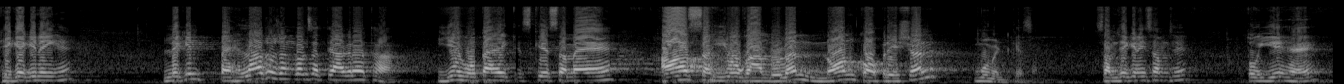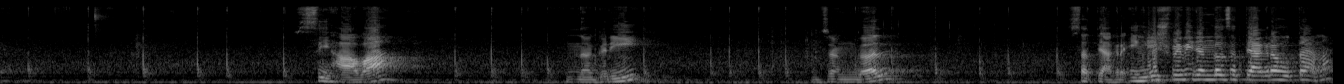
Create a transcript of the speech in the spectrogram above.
ठीक है कि नहीं है? लेकिन पहला जो जंगल सत्याग्रह था, ये होता है किसके समय? असहयोग आंदोलन नॉन कॉपरेशन मूवमेंट के समय। समझे कि नहीं समझे? तो ये है सिहावा नगरी, जंगल, सत्याग्रह। इंग्लिश में भी जंगल सत्याग्रह होता है ना?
